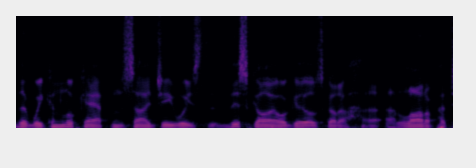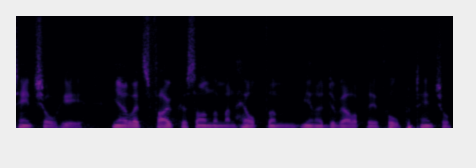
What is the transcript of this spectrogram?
that we can look at and say, gee whiz, this guy or girl's got a, a lot of potential here. You know, let's focus on them and help them you know develop their full potential.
